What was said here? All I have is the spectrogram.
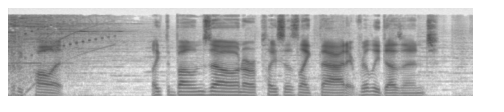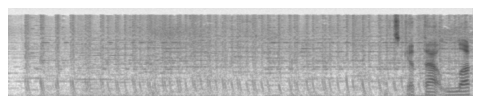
what do you call it? Like the Bone Zone or places like that. It really doesn't. Get that luck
